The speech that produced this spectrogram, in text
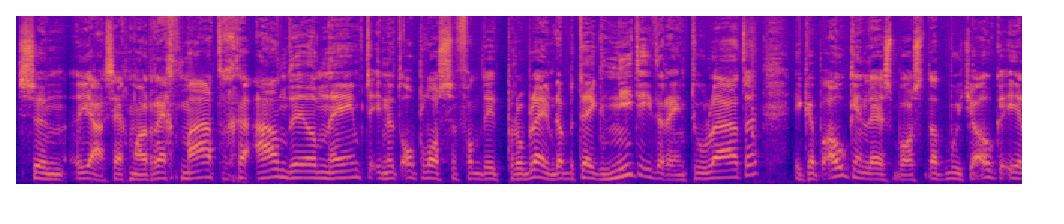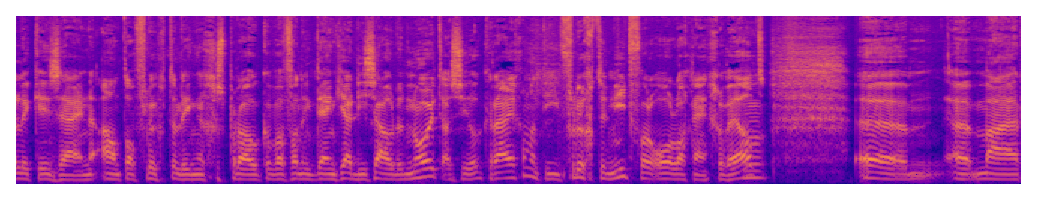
zijn ja, zeg maar rechtmatige aandeel neemt... in het oplossen van dit probleem. Dat betekent niet iedereen toelaten. Ik heb ook in Lesbos, dat moet je ook eerlijk in zijn... een aantal vluchtelingen gesproken waarvan ik denk... ja, die zouden nooit asiel krijgen... want die vluchten niet voor oorlog en geweld. Uh, uh, maar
